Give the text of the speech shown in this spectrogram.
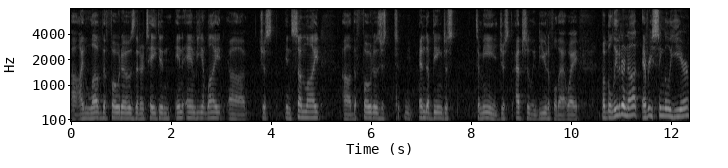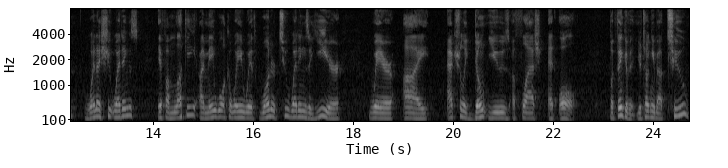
Uh, I love the photos that are taken in ambient light uh, just in sunlight. Uh, the photos just t- end up being just to me just absolutely beautiful that way. But believe it or not every single year when I shoot weddings if I'm lucky, I may walk away with one or two weddings a year where I actually don't use a flash at all. But think of it, you're talking about two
